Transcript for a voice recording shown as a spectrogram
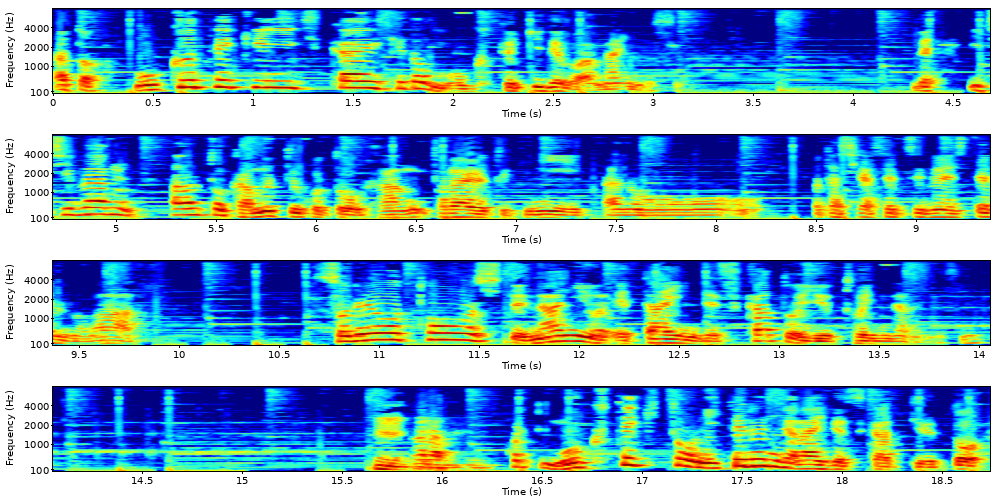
あと、目的に近いけど目的ではないんですよ。で、一番アウトカムということを捉えるときに、あのー私が説明しているのは、それを通して何を得たいんですかという問いになるんですね。うんだから、これって目的と似てるんじゃないですかっていうと、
